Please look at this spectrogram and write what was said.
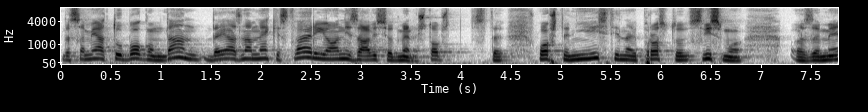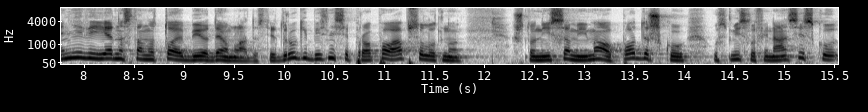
da sam ja tu bogom dan, da ja znam neke stvari i oni zavise od mene, što uopšte, uopšte nije istina i prosto svi smo zamenljivi i jednostavno to je bio deo mladosti. Drugi biznis je propao apsolutno što nisam imao podršku u smislu finansijsku,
